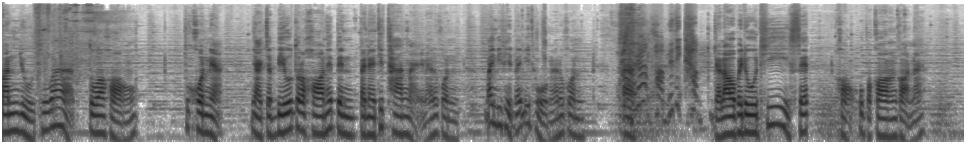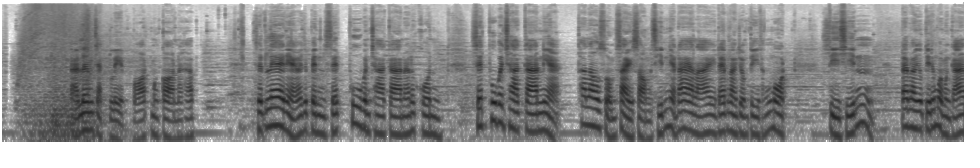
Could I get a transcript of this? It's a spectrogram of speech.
มันอยู่ที่ว่าตัวของทุกคนเนี่ยอยากจะบิวตัวละครให้เป็นไปในทิศทางไหนนะทุกคนไม่มีผิดไม่มีถูกนะทุกคนอะร่างความยุติธรรมเดี๋ยวเราไปดูที่เซตของอุปกรณ์กันก่อนนะอะเริ่มจากเลดบอสมังกรนะครับเซตแรกเนี่ยก็จะเป็นเซตผู้บัญชาการนะทุกคนเซตผู้บัญชาการเนี่ย ถ้าเราสวมใส่ 2 ชิ้นเนี่ยได้อะไร ได้พลังโจมตีทั้งหมด 4 ชิ้น ได้พลังโจมตีทั้งหมดเหมือนกัน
